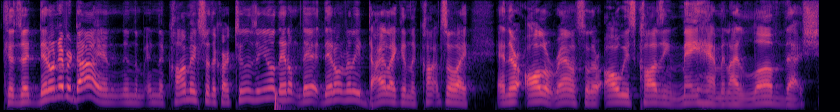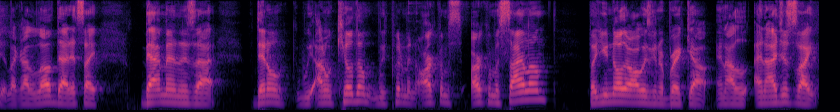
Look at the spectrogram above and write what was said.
because they, they don't ever die in, in the in the comics or the cartoons. You know they don't they, they don't really die like in the con. So like and they're all around, so they're always causing mayhem, and I love that shit. Like I love that. It's like Batman is that they don't we I don't kill them. We put them in Arkham Arkham Asylum, but you know they're always gonna break out. And I and I just like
